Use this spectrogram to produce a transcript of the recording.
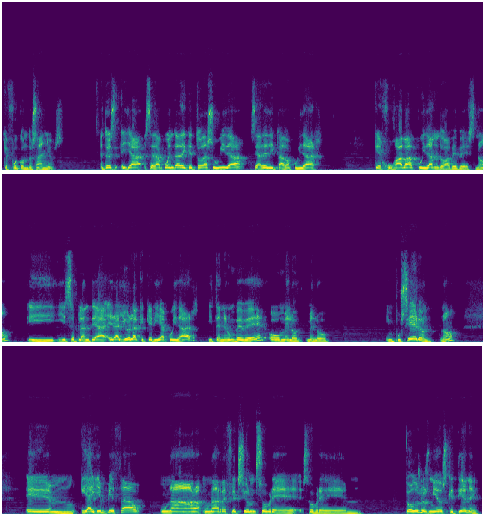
que fue con dos años. Entonces ella se da cuenta de que toda su vida se ha dedicado a cuidar, que jugaba cuidando a bebés, ¿no? Y, se plantea, ¿era yo la que quería cuidar y tener un bebé o me lo, me lo impusieron, ¿no? Em, y ahí empieza una, reflexión sobre, sobre em, todos los miedos que tiene,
